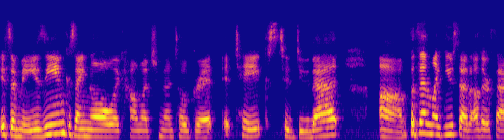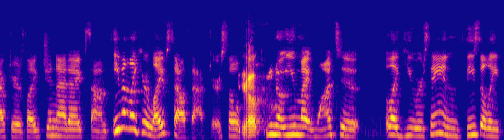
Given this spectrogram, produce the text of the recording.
it's amazing because I know like how much mental grit it takes to do that. Um, but then, like you said, other factors like genetics, um, even like your lifestyle factors. So, yep. you know, you might want to, like you were saying, these elite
